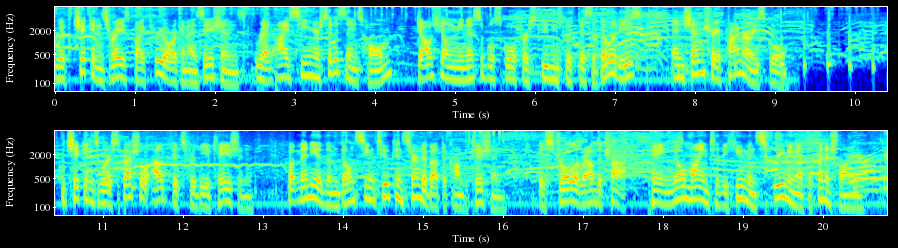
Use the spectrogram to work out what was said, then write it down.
with chickens raced by three organizations Ren'ai Senior Citizens Home, Kaohsiung Municipal School for Students with Disabilities, and Shenshui Primary School. The chickens wear special outfits for the occasion, but many of them don't seem too concerned about the competition. They stroll around the track, paying no mind to the humans screaming at the finish line.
